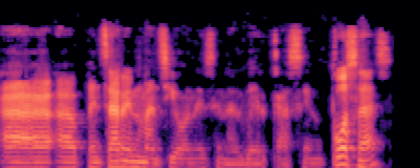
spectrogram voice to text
a, a pensar en mansiones, en albercas, en cosas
